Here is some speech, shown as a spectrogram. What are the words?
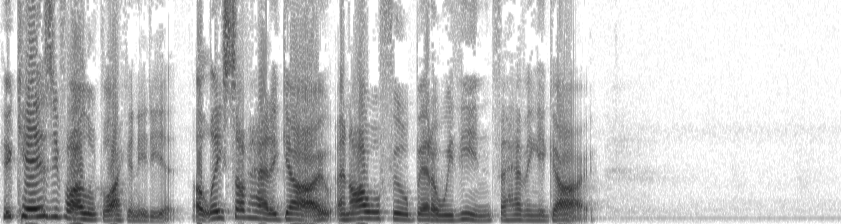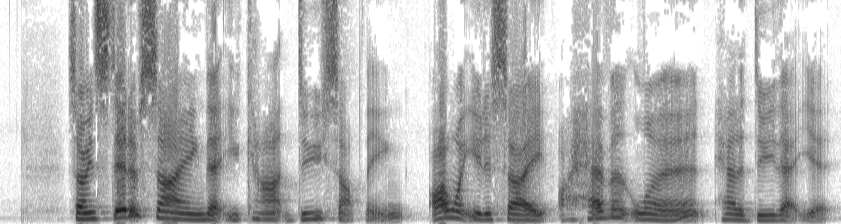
Who cares if I look like an idiot? At least I've had a go and I will feel better within for having a go. So instead of saying that you can't do something, I want you to say, I haven't learned how to do that yet.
